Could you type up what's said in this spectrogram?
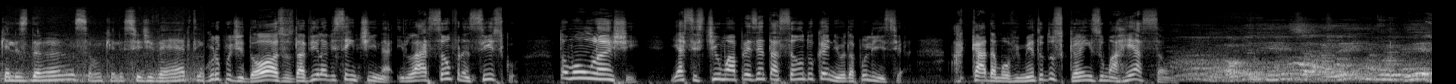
que eles dançam, que eles se divertem. O grupo de idosos da Vila Vicentina e Lar São Francisco tomou um lanche e assistiu uma apresentação do canil da polícia. A cada movimento dos cães, uma reação. A obediência, além de morder,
